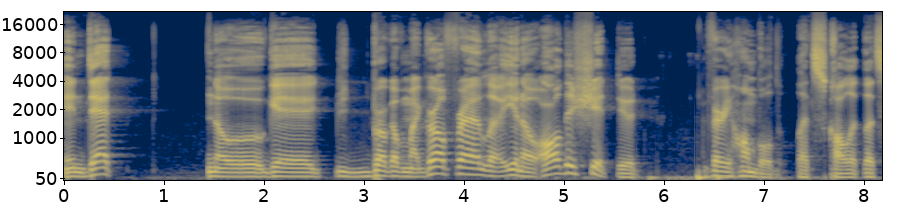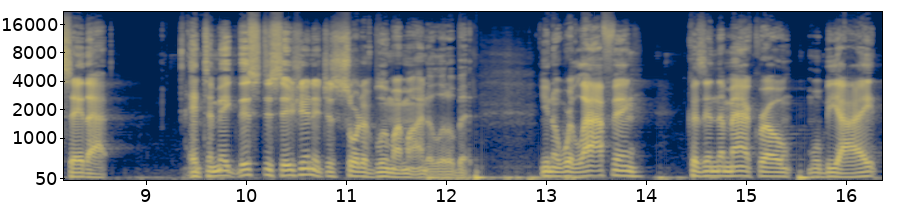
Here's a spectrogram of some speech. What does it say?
in debt, no, get broke up with my girlfriend, you know, all this shit, dude. Very humbled, let's call it, let's say that. And to make this decision, it just sort of blew my mind a little bit. You know, we're laughing because in the macro, we'll be all right.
